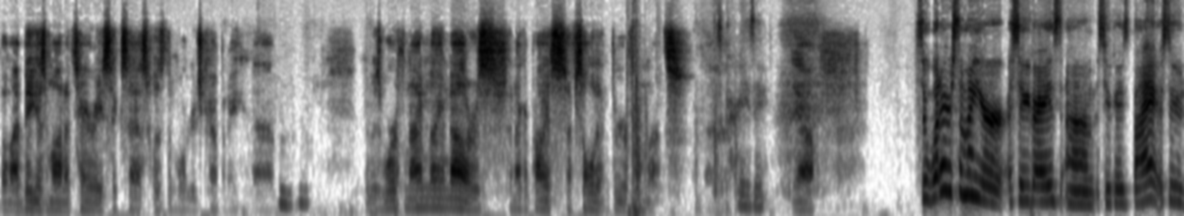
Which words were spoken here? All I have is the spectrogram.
but my biggest monetary success was the mortgage company. Um, mm-hmm. It was worth $9 million and I could probably have sold it in three or four months. That's crazy. Yeah. So what are some of your so you guys um so you guys buy so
